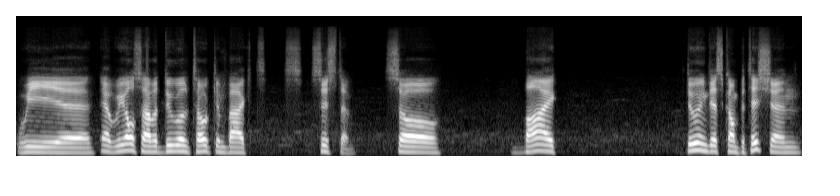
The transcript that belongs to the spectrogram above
we uh, yeah we also have a dual token backed system. So by doing this competition,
